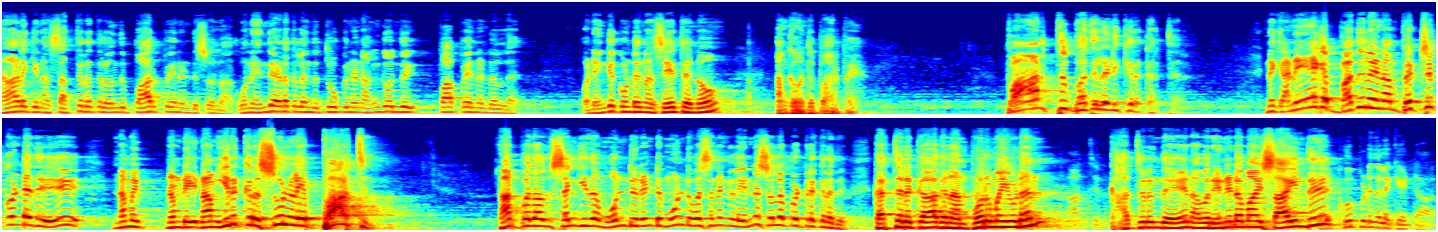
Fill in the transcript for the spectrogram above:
நாளைக்கு நான் சத்திரத்தில் வந்து பார்ப்பேன் என்று சொன்னார். உன்னை எந்த இடத்துல இருந்து தூக்குனேன்னு அங்கே வந்து பார்ப்பேன் என்று அல்ல உன்னை எங்கே கொண்டு நான் சேர்த்தேனோ அங்கே வந்து பார்ப்பேன். பார்த்து பதிலளிக்கிற கர்த்தர். இன்னைக்கு அநேக பதிலை நாம் பெற்றுக்கொண்டது நம்மை நம்முடைய நாம் இருக்கிற சூழ்நிலையை பார்த்து. நாற்பதாவது சங்கீதம் ஒன்று ரெண்டு மூன்று வசனங்கள் என்ன சொல்லப்பட்டிருக்கிறது? கர்த்தருக்காக நான் பொறுமையுடன் காத்திருந்தேன். அவர் என்னிடமாய் சாய்ந்து கூப்பிடுதலை கேட்டார்.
